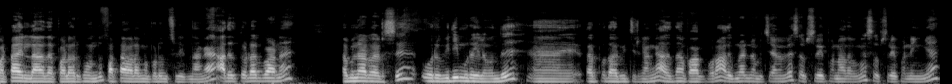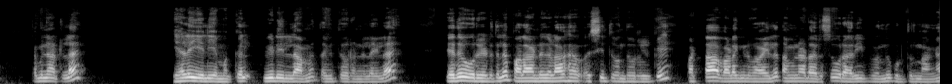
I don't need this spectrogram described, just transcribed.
பட்டா இல்லாத பலருக்கும் வந்து பட்டா வழங்கப்படும் சொல்லியிருந்தாங்க. அது தொடர்பான தமிழ்நாடு அரசு ஒரு விதிமுறையில் வந்து தற்போது அறிவிச்சிருக்காங்க. அதுதான் பார்க்க போகிறோம் அதுக்கு முன்னாடி நம்ம சேனலை சப்ஸ்கிரைப் பண்ணாதவங்க சப்ஸ்கிரைப் பண்ணிங்க தமிழ்நாட்டில் ஏழை எளிய மக்கள் வீடு இல்லாமல் தவித்த ஒரு நிலையில் ஏதோ ஒரு இடத்துல பல ஆண்டுகளாக வசித்து வந்தவர்களுக்கு பட்டா வழங்கிடும் வகையில் தமிழ்நாடு அரசு ஒரு அறிவிப்பு வந்து கொடுத்துருந்தாங்க.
